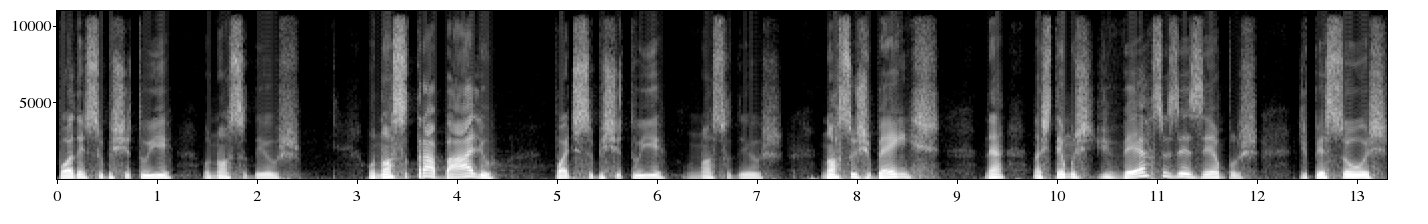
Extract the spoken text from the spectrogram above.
podem substituir o nosso Deus. O nosso trabalho pode substituir o nosso Deus. Nossos bens, né? Nós temos diversos exemplos de pessoas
